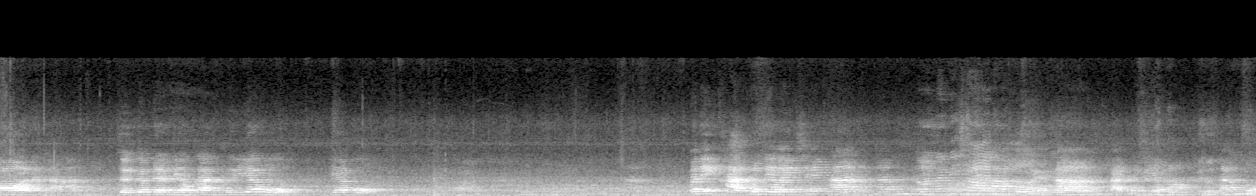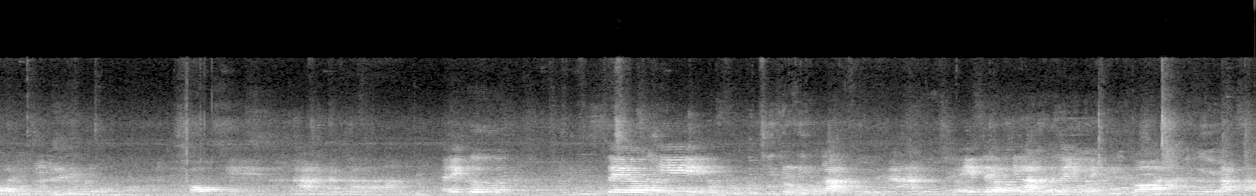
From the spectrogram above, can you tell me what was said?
ท่อนะคะ จุดกำเนิดเดียวกันคือเยื่อบุเยื่อบุวันนี้ขาดคนเดียวเองใช่ไหมคะ ซลล์ที่หลังก็จะอยู่ในผิวก้อนรักษา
